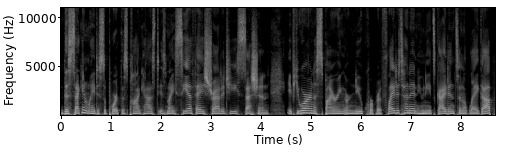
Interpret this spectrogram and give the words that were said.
The second way to support this podcast is my CFA strategy session. If you are an aspiring or new corporate flight attendant who needs guidance and a leg up,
